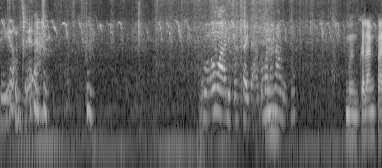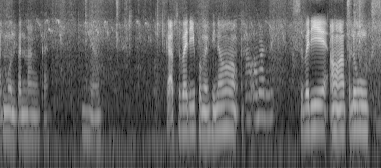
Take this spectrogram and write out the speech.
เสียวแซ่หัวเอามาดิจะใส่กาก็มาทำอย่างนี้มืองกำลังปัดมุนปันมังกันนี่หยังกับสบายดีพ่อแม่พี่น้องเอาเอามาเลยสบายดีเอ๋อปลุงส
